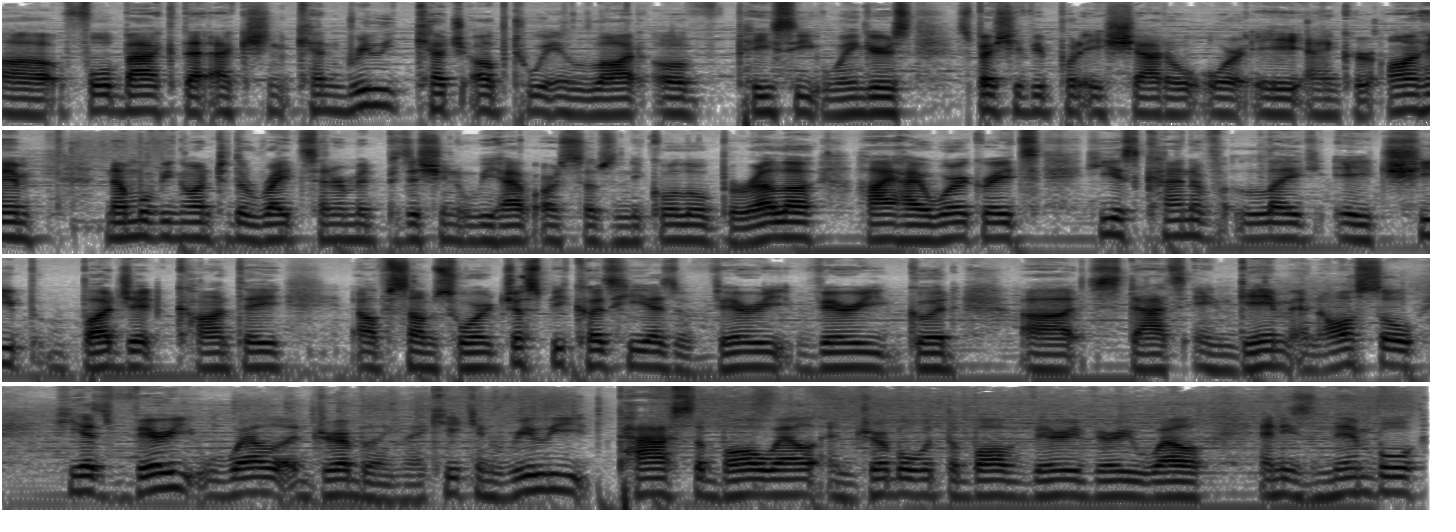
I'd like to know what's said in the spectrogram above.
uh, fullback that action can really catch up to a lot of pacey wingers, especially if you put a shadow or a anchor on him. Now moving on to the right center mid position, we have ourselves Nicolo Barella, high high work rates. He is kind of like a cheap budget Kanté of some sort just because he has very very good uh, stats in game. And also he has very well dribbling. Like he can really pass the ball well and dribble with the ball very very well. And he's nimble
